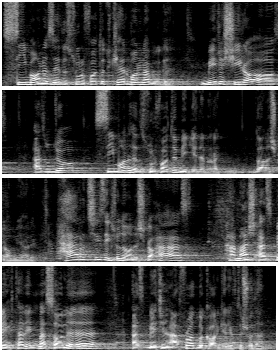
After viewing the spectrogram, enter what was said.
سیمان ضد سولفات تو کرمان نبوده. میره شیراز از اونجا سیمان ضد سولفات می‌گیره برای دانشگاه میاره. هر چیزی که تو دانشگاه هست همش از بهترین مساله از بهترین افراد به کار گرفته شدن.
